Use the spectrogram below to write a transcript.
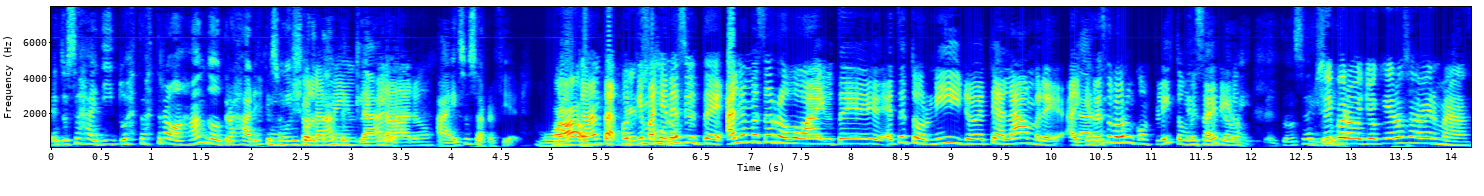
Entonces allí tú estás trabajando otras áreas que son importantes, claro, A eso se refiere. Me encanta, porque imagínese usted, ah, no me se robó ahí usted este tornillo, este alambre, hay que resolver un conflicto muy serio. Entonces, sí, pero yo quiero saber más.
